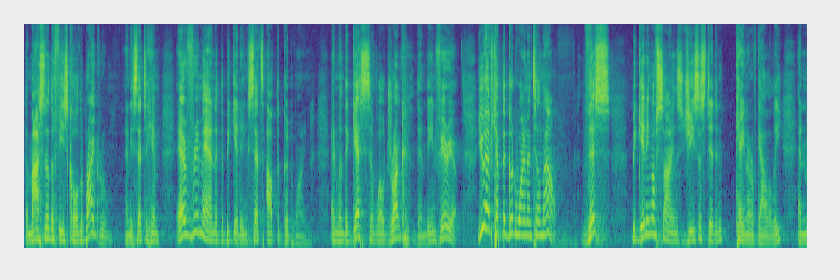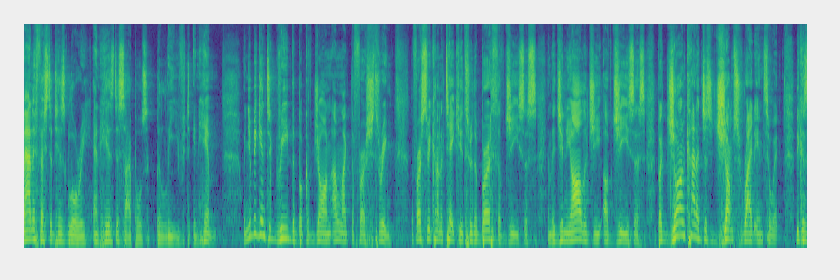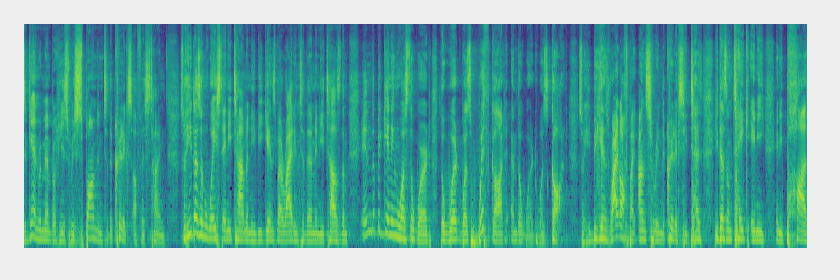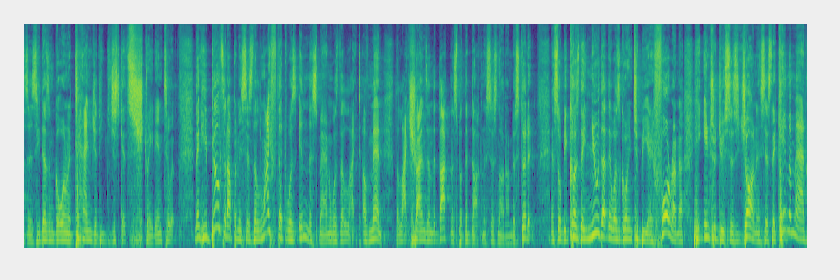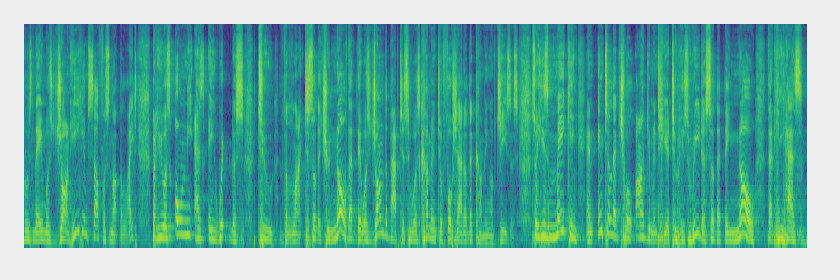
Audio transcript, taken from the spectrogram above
The master of the feast called the bridegroom, and he said to him, Every man at the beginning sets out the good wine, and when the guests have well drunk, then the inferior. You have kept the good wine until now. This beginning of signs Jesus did in Cana of Galilee and manifested his glory, and his disciples believed in him. When you begin to read the book of John, unlike the first three, the first three kind of take you through the birth of Jesus and the genealogy of Jesus. But John kind of just jumps right into it. Because again, remember, he's responding to the critics of his time. So he doesn't waste any time and he begins by writing to them and he tells them, In the beginning was the Word, the Word was with God, and the Word was God. So he begins right off by answering the critics. He, does, he doesn't take any, any pauses, he doesn't go on a tangent, he just gets straight into Then he builds it up and he says, The life that was in this man was the light of men. The light shines in the darkness, but the darkness has not understood it. And so, because they knew that there was going to be a forerunner, he introduces John and says, There came a man whose name was John. He himself was not the light, but he was only as a witness to the light, so that you know that there was John the Baptist who was coming to foreshadow the coming of Jesus. So he's making an intellectual argument here to his readers so that they know that he has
